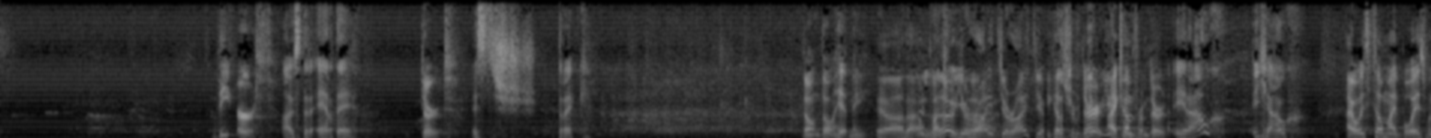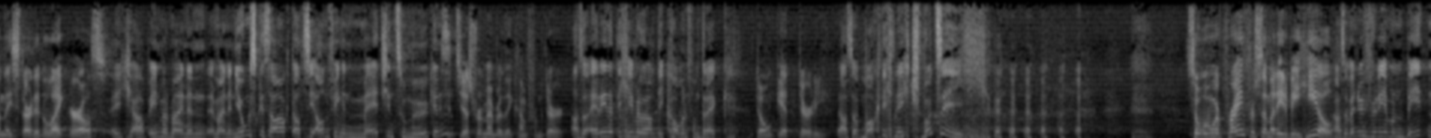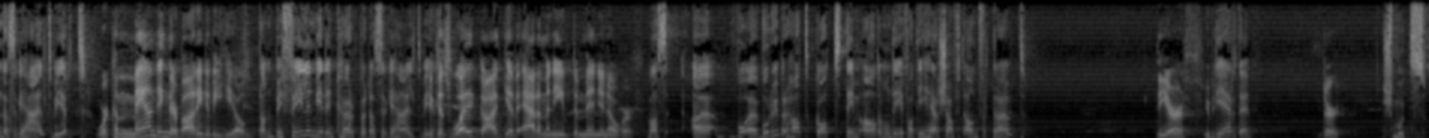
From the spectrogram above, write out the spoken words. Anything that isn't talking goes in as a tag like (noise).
The earth, Aus der Erde. Dirt. Ist Dreck. Don't don't hit me. Ja, Don't no, punch no, me you're that right, one. you're right. Yeah. He comes from you- dirt. you I come too. from dirt. Er auch. Ich auch. I always tell my boys when they started to like girls, Ich habe immer meinen, meinen Jungs gesagt, als sie anfingen, Mädchen zu mögen, I said, just remember they come from dirt. also erinnere dich immer daran, die kommen vom Dreck. Don't get dirty. Also mach dich nicht schmutzig. (laughs) So when we're praying for somebody to be healed, Also wenn wir für jemanden beten, dass er geheilt wird, we're commanding their body to be healed dann befehlen wir dem Körper, dass er geheilt wird. because what did God give Adam and Eve dominion over? Was, äh, wo, äh, worüber hat Gott dem Adam und Eva die Herrschaft anvertraut? The earth, Über die Erde. dirt. Schmutz.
